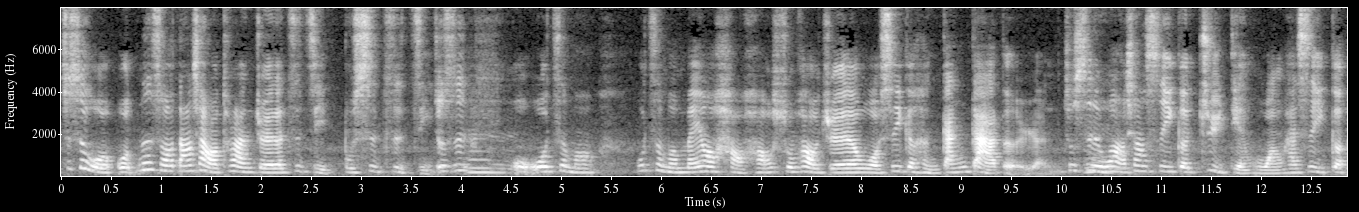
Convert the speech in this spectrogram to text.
就是我我那时候当下，我突然觉得自己不是自己，就是我我怎么我怎么没有好好说话？我觉得我是一个很尴尬的人，就是我好像是一个据点王，还是一个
